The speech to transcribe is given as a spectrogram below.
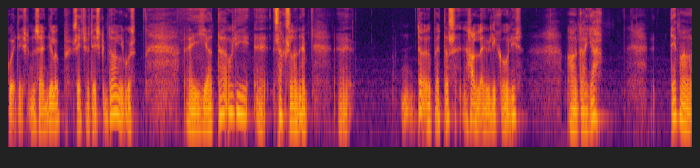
kuueteistkümnenda sajandi lõpp, seitsmeteistkümnenda algus. ja ta oli eh, sakslane. Eh, ta õpetas Halle ülikoolis, aga jah, tema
